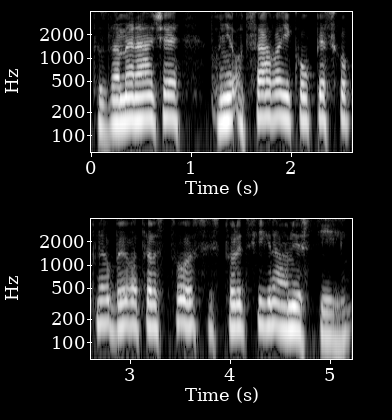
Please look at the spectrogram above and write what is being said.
to znamená, že oni odsávají koupě schopné obyvatelstvo z historických náměstí.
